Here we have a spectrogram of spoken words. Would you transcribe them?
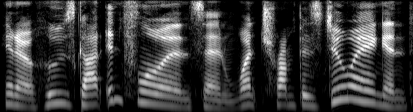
you know, who's got influence and what Trump is doing and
